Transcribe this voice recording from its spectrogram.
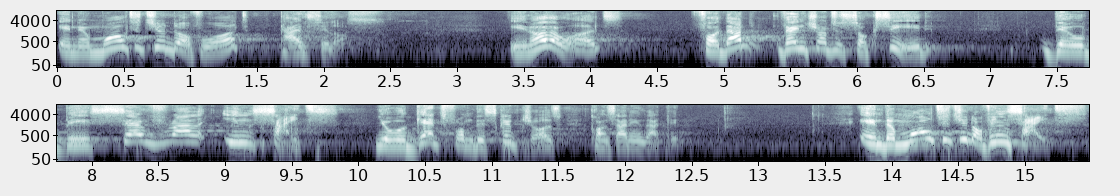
In a multitude of what? Counselors. In other words, for that venture to succeed, there will be several insights you will get from the scriptures concerning that thing. In the multitude of insights,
